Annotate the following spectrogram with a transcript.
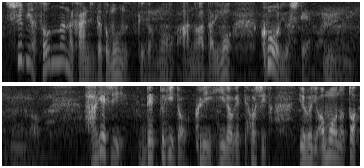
守備はそんなな感じだと思うんですけども、あのあたりも考慮して、うんうん激しいデッドヒートを繰り広げてほしいというふうに思うのと、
